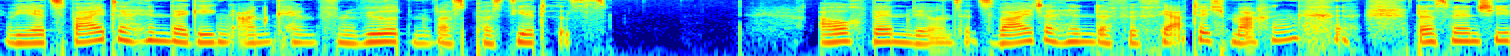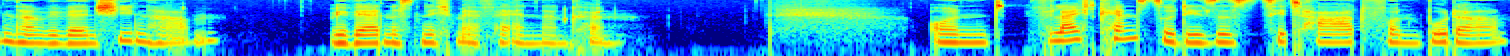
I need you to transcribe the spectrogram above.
wir jetzt weiterhin dagegen ankämpfen würden, was passiert ist auch wenn wir uns jetzt weiterhin dafür fertig machen, dass wir entschieden haben, wie wir entschieden haben, wir werden es nicht mehr verändern können. Und vielleicht kennst du dieses Zitat von Buddha,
